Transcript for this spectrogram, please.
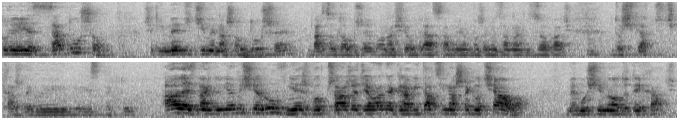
który jest za duszą. Czyli my widzimy naszą duszę bardzo dobrze, bo ona się obraca, my ją możemy zanalizować, doświadczyć każdego jej aspektu, ale znajdujemy się również w obszarze działania grawitacji naszego ciała. My musimy oddychać,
